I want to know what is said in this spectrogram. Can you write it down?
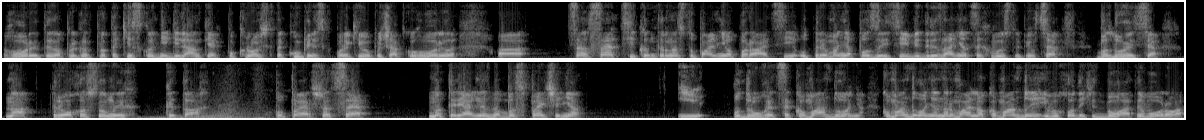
говорити, наприклад, про такі складні ділянки, як Покровськ та Куп'янськ, про які ви початку говорили. Це все ці контрнаступальні операції, утримання позицій, відрізання цих виступів. Це базується на трьох основних китах. По-перше, це матеріальне забезпечення і по-друге, це командування. Командування нормально командує і виходить відбивати ворога.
